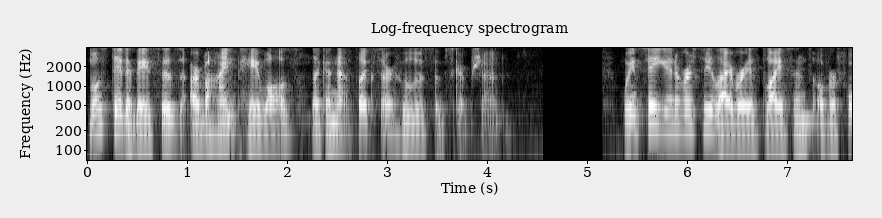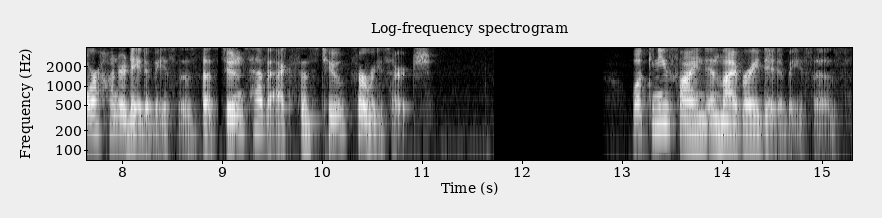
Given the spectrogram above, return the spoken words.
Most databases are behind paywalls, like a Netflix or Hulu subscription. Wayne State University Libraries license over 400 databases that students have access to for research. What can you find in library databases?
